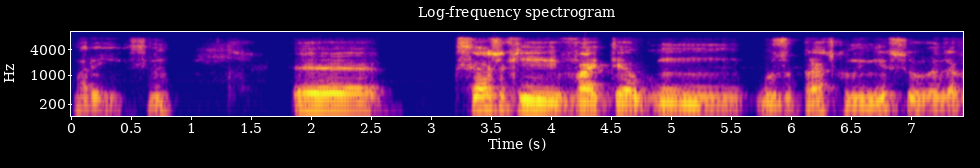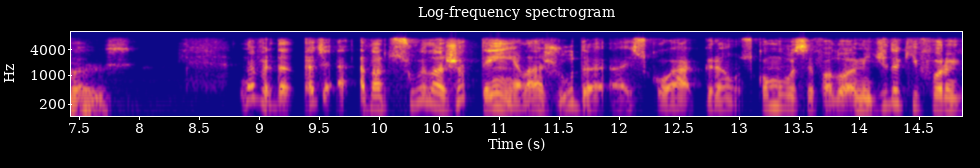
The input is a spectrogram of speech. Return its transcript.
maranhense. Né? É, você acha que vai ter algum uso prático no início, André Vargas? Na verdade, a Norte Sul ela já tem, ela ajuda a escoar grãos. Como você falou, à medida que foram,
